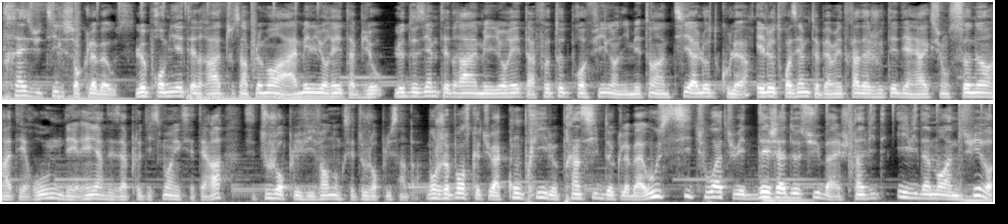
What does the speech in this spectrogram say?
très utiles sur Clubhouse. Le premier t'aidera tout simplement à améliorer ta bio. Le deuxième t'aidera à améliorer ta photo de profil en y mettant un petit halo de couleur. Et le troisième te permettra d'ajouter des réactions sonores à tes rooms, des rires, des applaudissements, etc. C'est toujours plus vivant, donc c'est toujours plus sympa. Bon, je pense que tu as compris le principe de Clubhouse. Si toi, tu es déjà dessus, bah, je t'invite évidemment à me suivre.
